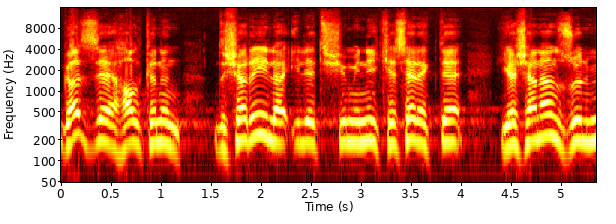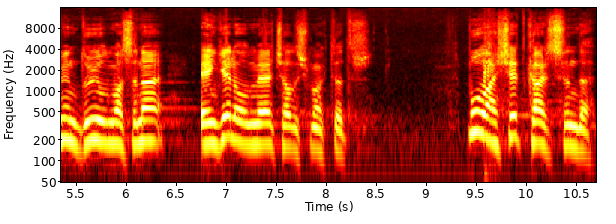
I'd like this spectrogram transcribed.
Gazze halkının dışarıyla iletişimini keserek de yaşanan zulmün duyulmasına engel olmaya çalışmaktadır. Bu vahşet karşısında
